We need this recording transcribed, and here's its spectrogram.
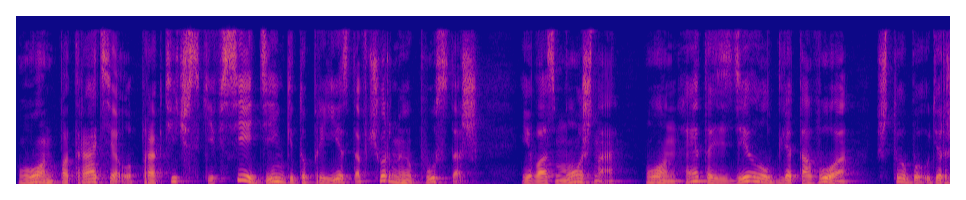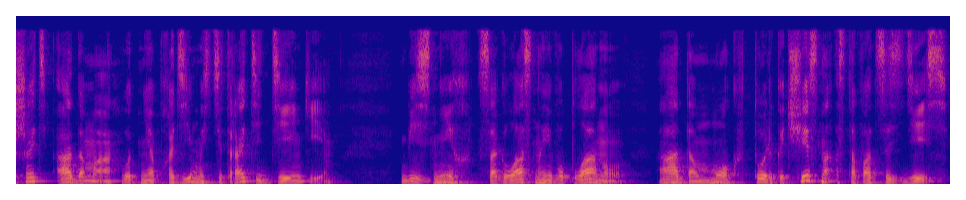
Он потратил практически все деньги до приезда в Черную пустошь, и, возможно, он это сделал для того, чтобы удержать Адама от необходимости тратить деньги. Без них, согласно его плану, Адам мог только честно оставаться здесь.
